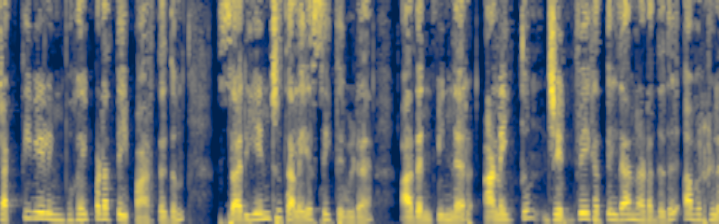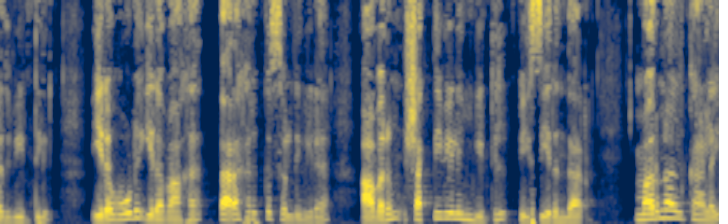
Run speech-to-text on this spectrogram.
சக்திவேலின் புகைப்படத்தை பார்த்ததும் சரியென்று தலையசைத்துவிட அதன் பின்னர் அனைத்தும் ஜெட் வேகத்தில்தான் நடந்தது அவர்களது வீட்டில். இரவோடு இரவாக தரகருக்கு சொல்லிவிட அவரும் சக்திவேலின் வீட்டில் பேசியிருந்தார். மறுநாள் காலை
